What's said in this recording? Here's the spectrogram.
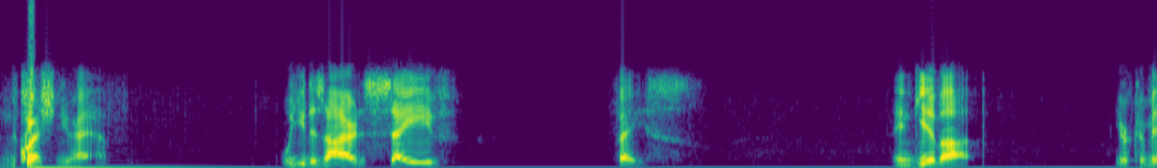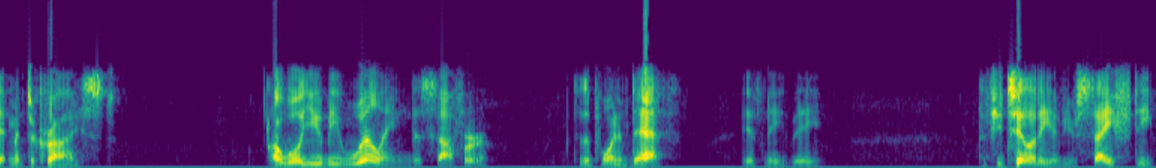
And the question you have will you desire to save face and give up your commitment to Christ? Or will you be willing to suffer to the point of death, if need be? The futility of your safety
